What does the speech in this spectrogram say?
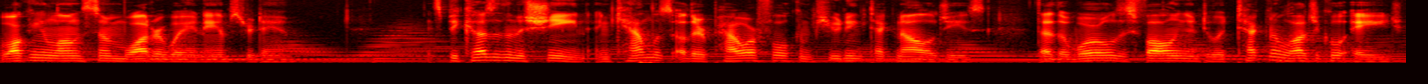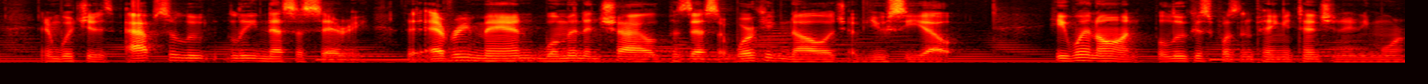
walking along some waterway in Amsterdam. It's because of the machine and countless other powerful computing technologies that the world is falling into a technological age in which it is absolutely necessary that every man, woman, and child possess a working knowledge of UCL. He went on, but Lucas wasn't paying attention anymore.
